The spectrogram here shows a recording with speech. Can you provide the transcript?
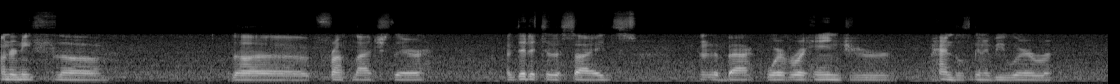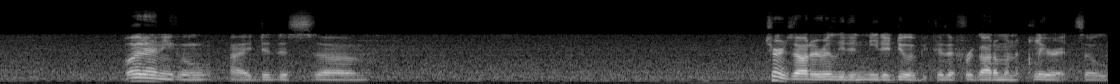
underneath the the front latch there. I did it to the sides and the back wherever I hinge your handle's going to be wherever. But anywho, I did this um, turns out I really didn't need to do it because I forgot I'm going to clear it so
